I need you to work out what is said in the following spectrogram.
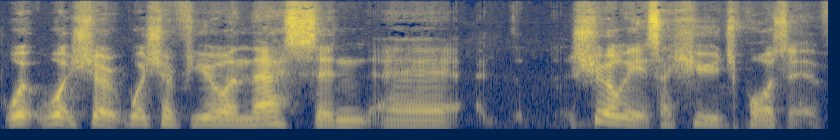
What, what's your what's your view on this? And uh, surely it's a huge positive.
